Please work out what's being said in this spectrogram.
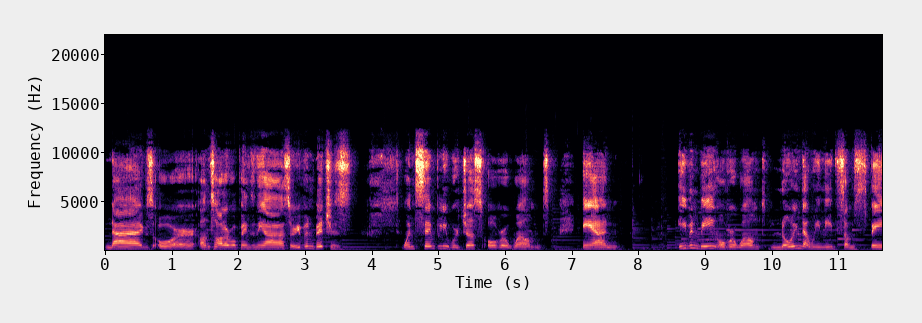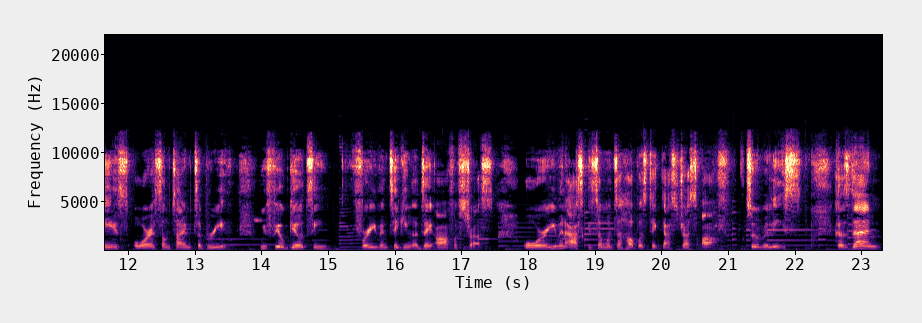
nags or intolerable pains in the ass or even bitches when simply we're just overwhelmed. And even being overwhelmed, knowing that we need some space or some time to breathe, we feel guilty for even taking a day off of stress or even asking someone to help us take that stress off to release. Because then,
